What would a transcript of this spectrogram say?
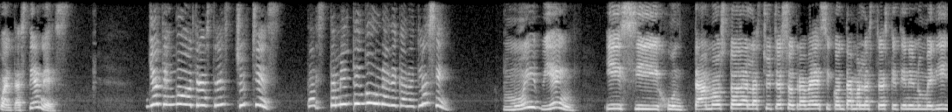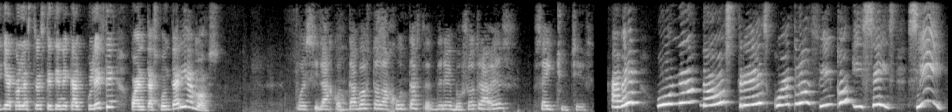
cuántas tienes? Yo tengo otras tres chuches. Ta- También tengo una de cada clase. Muy bien. ¿Y si juntamos todas las chuches otra vez y contamos las tres que tiene numerilla con las tres que tiene calculete, cuántas juntaríamos? Pues si las contamos todas juntas tendremos otra vez seis chuches. A ver, una, dos, tres, cuatro, cinco y seis. Sí,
